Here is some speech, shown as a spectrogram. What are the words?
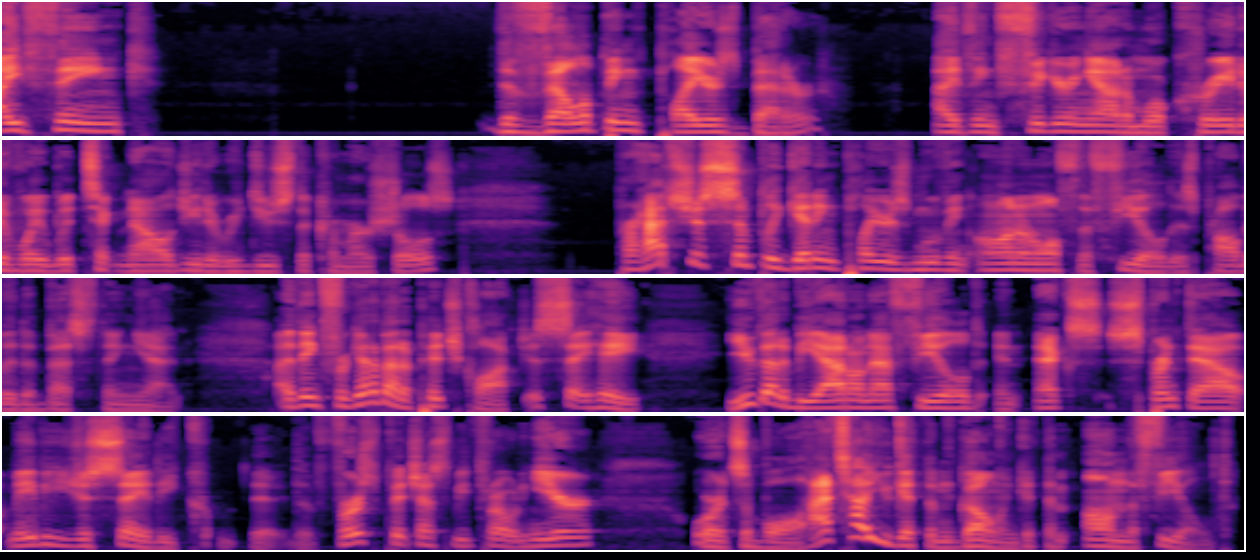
I think developing players better. I think figuring out a more creative way with technology to reduce the commercials. Perhaps just simply getting players moving on and off the field is probably the best thing yet. I think forget about a pitch clock. Just say, hey, you got to be out on that field and X sprint out. Maybe you just say the, the the first pitch has to be thrown here or it's a ball. That's how you get them going, get them on the field.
